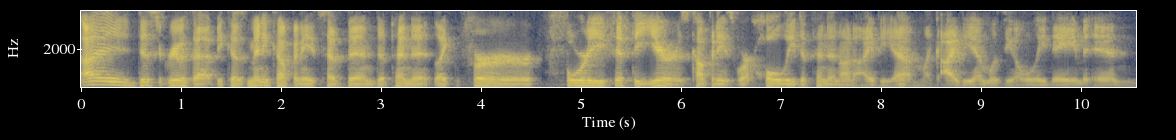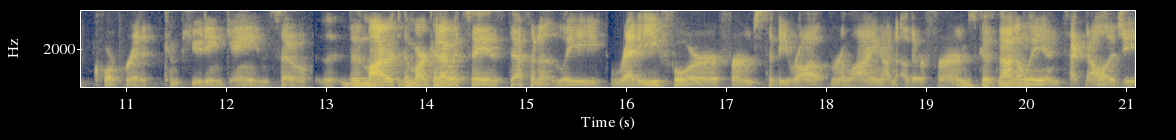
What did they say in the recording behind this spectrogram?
I disagree with that because many companies have been dependent, like for 40, 50 years, companies were wholly dependent on IBM. Like IBM was the only name in corporate computing games. So the mar- the market, I would say, is definitely ready for firms to be re- relying on other firms because not only in technology,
